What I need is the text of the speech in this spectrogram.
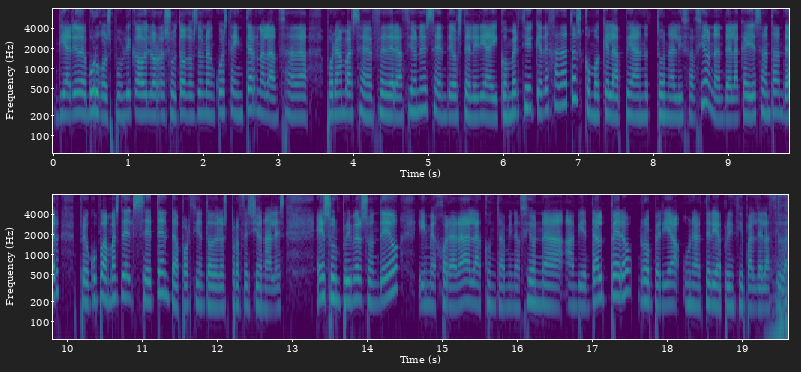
Diario de Burgos publica hoy los resultados de una encuesta interna lanzada por ambas eh, federaciones de hostelería y comercio y que deja datos como que la peatonalización de la calle Santander preocupa a más del 70% de los profesionales. Es un primer sondeo y mejorará la contaminación eh, ambiental, pero rompería una arteria principal de la ciudad.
